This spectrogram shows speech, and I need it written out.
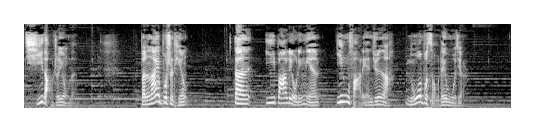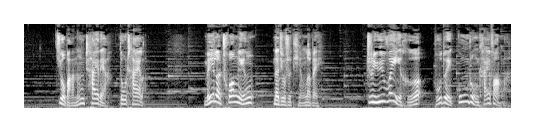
祈祷之用的。本来不是亭，但一八六零年英法联军啊挪不走这物件就把能拆的呀都拆了，没了窗棂，那就是停了呗。至于为何？不对公众开放啊，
